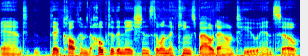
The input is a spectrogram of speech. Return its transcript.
and they call him the hope to the nations, the one that kings bow down to. And so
